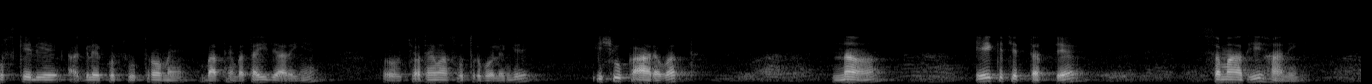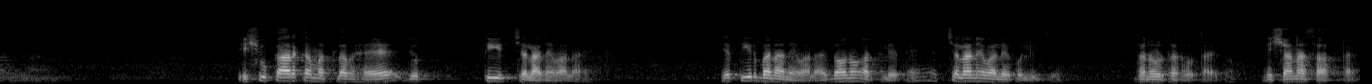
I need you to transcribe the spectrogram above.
उसके लिए अगले कुछ सूत्रों में बातें बताई जा रही हैं। तो चौथेवा सूत्र बोलेंगे इशुकारवत न एक चित्त समाधि हानि। इशुकार का मतलब है जो तीर चलाने वाला है, या तीर बनाने वाला है, दोनों अर्थ लेते हैं। चलाने वाले को लीजिए, धनुर्धर होता है जो, निशाना साधता है।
